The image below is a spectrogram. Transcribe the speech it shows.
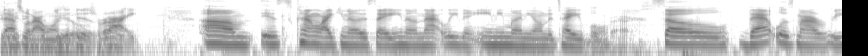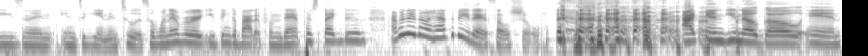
that's what I the want to do right. right um it's kind of like you know they say you know not leaving any money on the table. Facts. so that was my reason into getting into it. So whenever you think about it from that perspective i really don't have to be that social. I can you know go and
